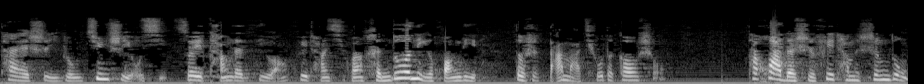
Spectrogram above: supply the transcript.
它也是一种军事游戏，所以唐代的帝王非常喜欢，很多那个皇帝都是打马球的高手。他画的是非常的生动。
